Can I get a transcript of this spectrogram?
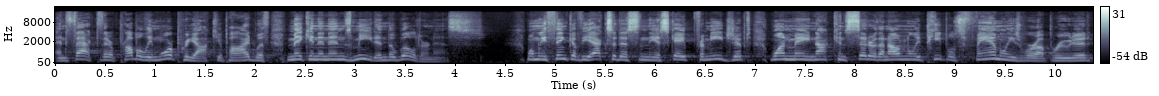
In fact, they're probably more preoccupied with making an ends meet in the wilderness. When we think of the Exodus and the escape from Egypt, one may not consider that not only people's families were uprooted,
